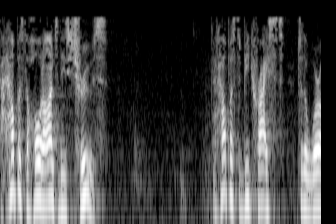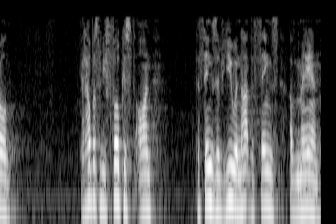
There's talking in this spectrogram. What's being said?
God, help us to hold on to these truths. God, help us to be Christ to the world. God, help us to be focused on the things of you and not the things of man.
